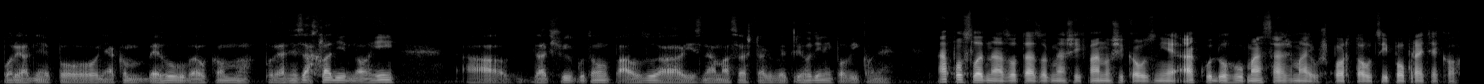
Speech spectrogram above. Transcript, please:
poriadne po nejakom behu veľkom poriadne zachladiť nohy, a dať chvíľku tomu pauzu a ísť na masáž tak 2-3 hodiny po výkone. A posledná z otázok našich fanúšikov znie, akú dlhú masáž majú športovci po pretekoch?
